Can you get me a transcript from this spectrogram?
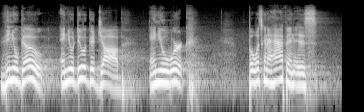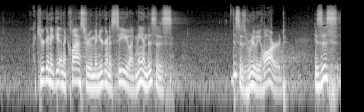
then you'll go and you'll do a good job and you'll work. But what's going to happen is like you're going to get in a classroom and you're going to see like man this is this is really hard. Is this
